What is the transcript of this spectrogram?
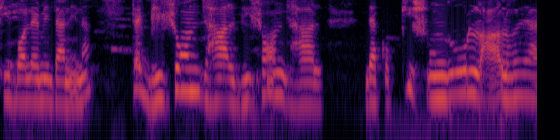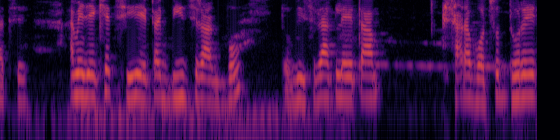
কি বলে আমি জানি না। এটা ভীষণ ঝাল ভীষণ ঝাল। দেখো, কি সুন্দর লাল হয়ে আছে। আমি রেখেছি, এটা বীজ রাখব। তো বীজ রাখলে এটা সারা বছর ধরে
